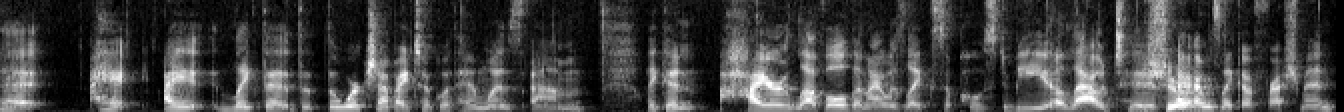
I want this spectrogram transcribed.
that I I like the, the the workshop I took with him was um like a higher level than I was like supposed to be allowed to Sure. I, I was like a freshman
